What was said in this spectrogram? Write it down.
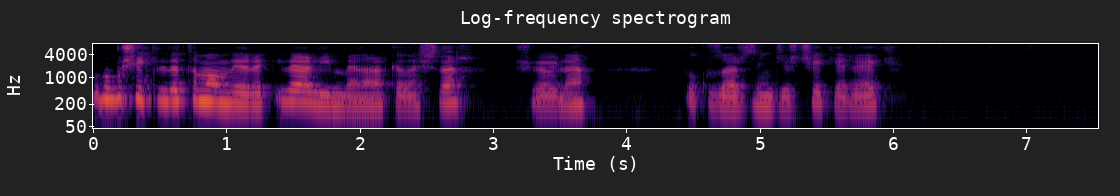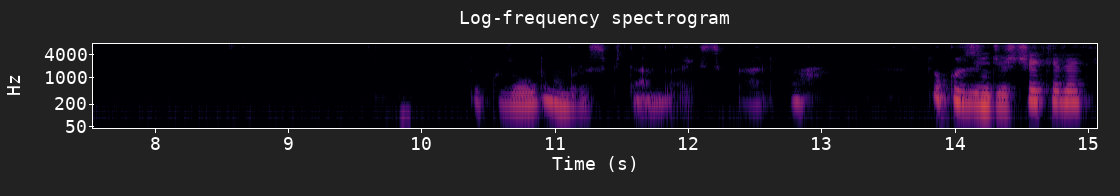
Bunu bu şekilde tamamlayarak ilerleyeyim ben arkadaşlar. Şöyle 9'ar zincir çekerek 9 oldu mu burası bir tane daha eksik galiba. 9 zincir çekerek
